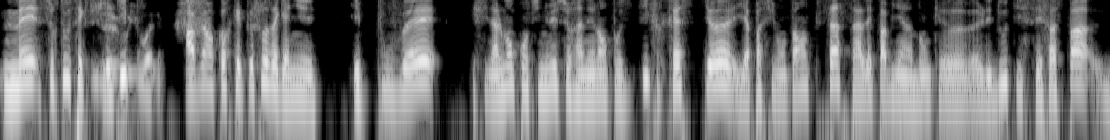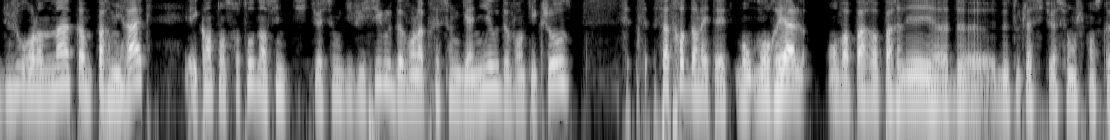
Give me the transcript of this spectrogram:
Mais surtout, c'est que l'équipe avait encore quelque chose à gagner et pouvait finalement continuer sur un élan positif. Reste que il n'y a pas si longtemps que ça, ça allait pas bien. Donc euh, les doutes, ils s'effacent pas du jour au lendemain comme par miracle. Et quand on se retrouve dans une situation difficile ou devant la pression de gagner ou devant quelque chose, ça trotte dans les têtes. Bon, Montréal, on va pas reparler euh, de, de toute la situation. Je pense que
